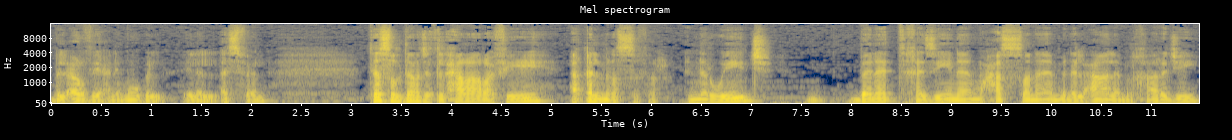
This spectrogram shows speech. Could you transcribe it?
بالعرض يعني مو بال... إلى الأسفل تصل درجة الحرارة فيه أقل من الصفر. النرويج بنت خزينة محصنة من العالم الخارجي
